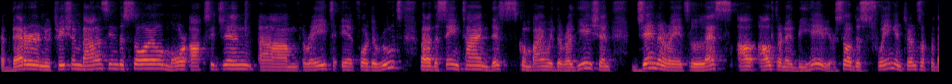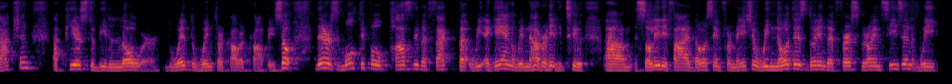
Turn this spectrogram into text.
a better nutrition balance in the soil, more oxygen um, rate eh, for the roots, but at the same time, this combined with the radiation generates less al alternate behavior. So the swing in terms of production appears to be lower with the winter cover cropping. So there's multiple positive effect, but we again we're not ready to um, solidify those information. We noticed during the first growing season we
